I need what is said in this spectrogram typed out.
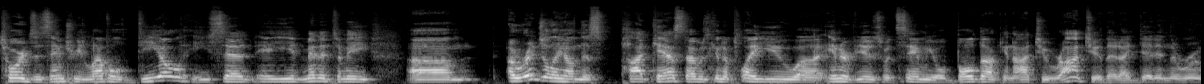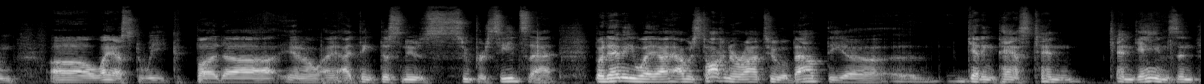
towards his entry level deal. He said, he admitted to me um, originally on this podcast, I was going to play you uh, interviews with Samuel Bolduc and Aatu Räty that I did in the room uh, last week, but uh, you know, I, I, think this news supersedes that. But anyway, I, I was talking to Räty about the uh, getting past 10, 10 games, and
